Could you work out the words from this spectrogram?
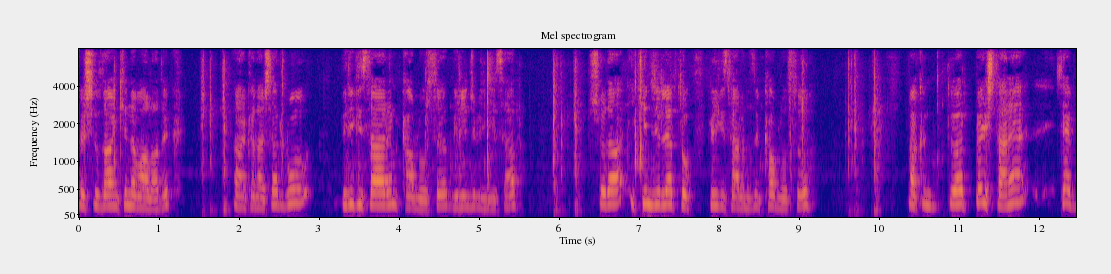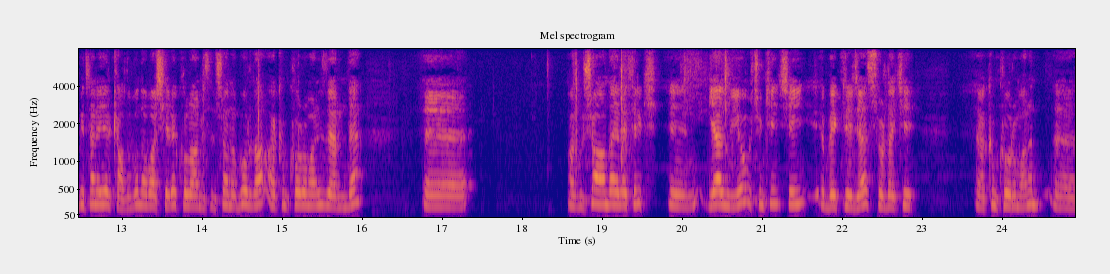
ışıldağınkini bağladık arkadaşlar bu bilgisayarın kablosu birinci bilgisayar şurada ikinci laptop bilgisayarımızın kablosu bakın 4-5 tane tek bir tane yer kaldı bunu da başka yere kullanmışsınız şu anda burada akım korumanın üzerinde eee Bakın şu anda elektrik e, gelmiyor. Çünkü şey bekleyeceğiz. Şuradaki akım korumanın e,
